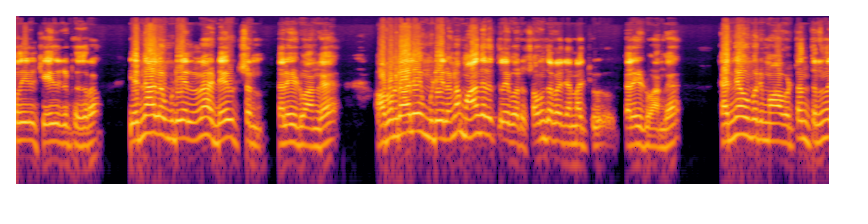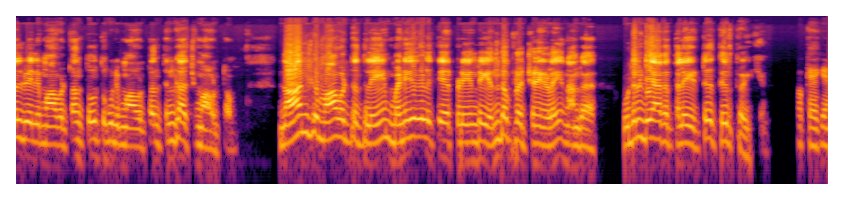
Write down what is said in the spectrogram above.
உதவிகள் செய்துக்கிட்டு இருக்கிறோம். என்னால முடியலைன்னா டேவிட்சன் தலையிடுவாங்க. அவங்களாலே முடியலைன்னா மாநில தலைவர் சவுந்தரராஜ் தலையிடுவாங்க. கன்னியாகுமரி மாவட்டம் திருநெல்வேலி மாவட்டம் தூத்துக்குடி மாவட்டம் தென்காசி மாவட்டம். நான்கு மாவட்டத்திலையும் வணிகர்களுக்கு ஏற்படுகின்ற எந்த பிரச்சனைகளையும் நாங்க உடனடியாக தலையிட்டு தீர்த்து வைக்கும். ஓகே ஓகே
